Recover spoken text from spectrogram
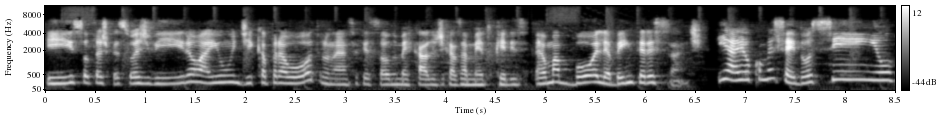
e isso outras pessoas viram, aí um indica para outro né, questão do mercado de casamento que eles é uma bolha bem interessante. E aí eu comecei docinho,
